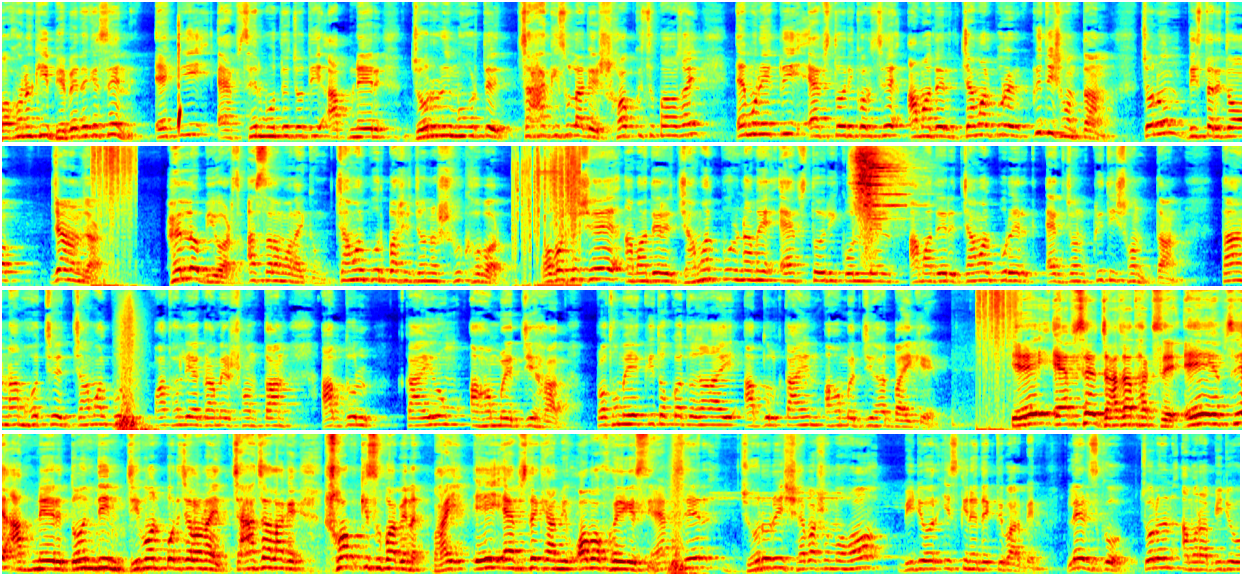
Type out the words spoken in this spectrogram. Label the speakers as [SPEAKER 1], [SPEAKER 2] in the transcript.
[SPEAKER 1] কখনো কি ভেবে দেখেছেন? একটি অ্যাপসের মধ্যে যদি আপনার জরুরি মুহূর্তে যা কিছু লাগে সব কিছু পাওয়া যায়, এমন একটি অ্যাপস তৈরি করেছে আমাদের জামালপুরের কৃতি সন্তান। চলুন বিস্তারিত জানান যাক। হ্যালো ভিউয়ার্স আসসালামু আলাইকুম। জামালপুরবাসীর জন্য সুখবর। অবশেষে আমাদের জামালপুর নামে অ্যাপস তৈরি করলেন আমাদের জামালপুরের একজন কৃতি সন্তান। তার নাম হচ্ছে জামালপুর পাথালিয়া গ্রামের সন্তান আব্দুল কায়ুম আহমেদ জিহাদ। প্রথমে কৃতজ্ঞতা জানাই আব্দুল কাইম আহমেদ জিহাদ ভাইকে। এই অ্যাপসে যা যা থাকছে, এই অ্যাপসে আপনার দৈনন্দিন জীবন পরিচালনায় যা যা লাগে সব কিছু পাবেন। ভাই, এই অ্যাপস দেখে আমি অবাক হয়ে গেছি। অ্যাপসের জরুরি সেবাসমূহ ভিডিওর স্ক্রিনে দেখতে পারবেন। লেটস গো চলুন আমরা ভিডিও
